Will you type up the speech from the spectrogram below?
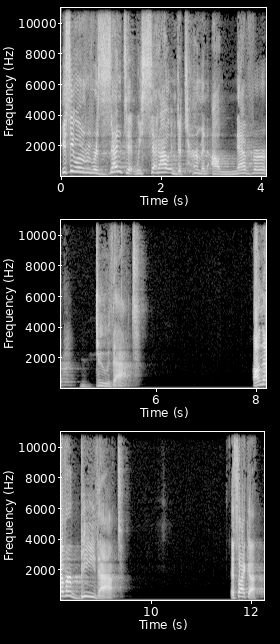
You see, when we resent it, we set out and determine, I'll never do that. I'll never be that. It's like a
